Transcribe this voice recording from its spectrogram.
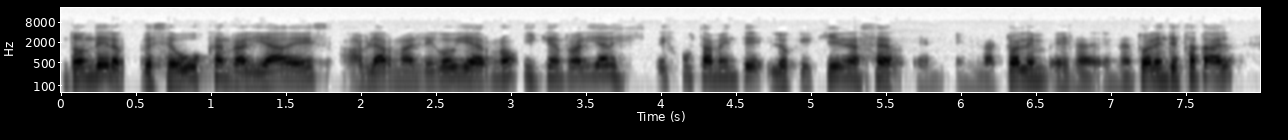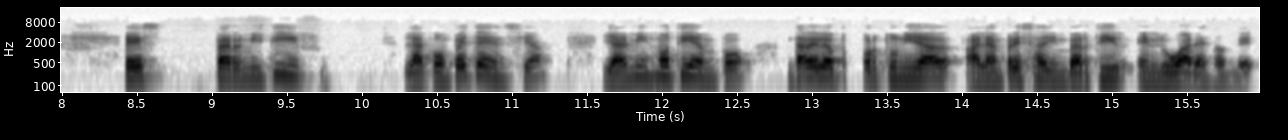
donde lo que se busca en realidad es hablar mal de gobierno y que en realidad es, justamente lo que quieren hacer en, en, la actual, en, la, actual ente estatal, es permitir la competencia y al mismo tiempo darle la oportunidad a la empresa de invertir en lugares donde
